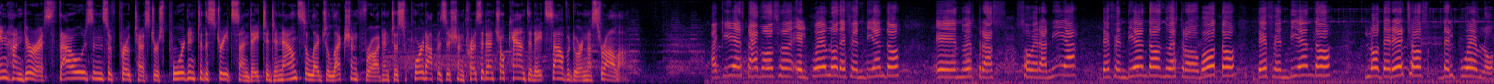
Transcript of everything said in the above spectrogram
In Honduras, thousands of protesters poured into the streets Sunday to denounce alleged election fraud and to support opposition presidential candidate Salvador Nasralla. Aquí estamos eh, el pueblo defendiendo eh, nuestra soberanía, defendiendo nuestro voto, defendiendo los derechos del pueblo.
